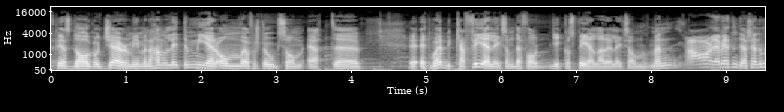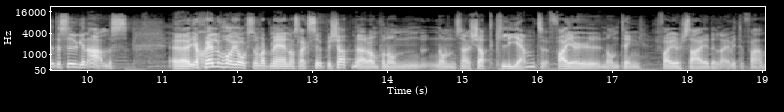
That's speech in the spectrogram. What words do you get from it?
FPS Dag och Jeremy, men det handlar lite mer om vad jag förstod som ett Eh, ett webbcafé liksom, där folk gick och spelade liksom. Men ja, jag vet inte, jag kände mig inte sugen alls. Eh, jag själv har ju också varit med i någon slags superchatt med dem på någon, någon sån här chattklient, Fire någonting, Fireside eller jag vet inte fan.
